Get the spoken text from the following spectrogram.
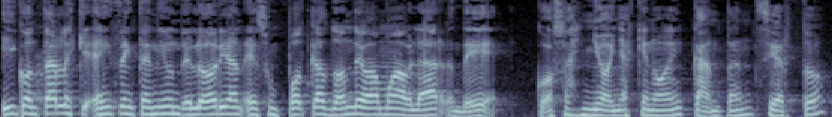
Y contarles que Einstein tenía un DeLorean es un podcast donde vamos a hablar de cosas ñoñas que nos encantan, ¿cierto?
